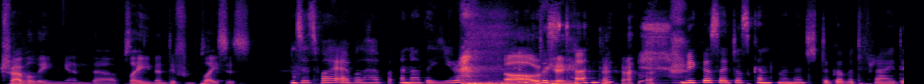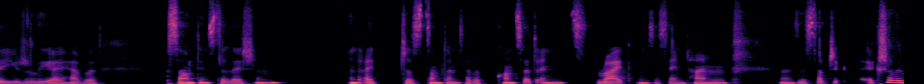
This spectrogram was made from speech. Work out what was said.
traveling and uh, playing in different places? That's why I will have another year Ah, to study because I just can't manage to go with Friday. Usually I have a sound installation and I just sometimes have a concert and it's right in the same time as the subject. Actually,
